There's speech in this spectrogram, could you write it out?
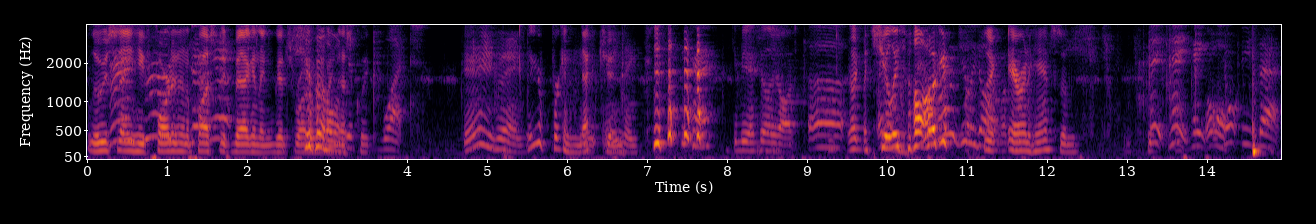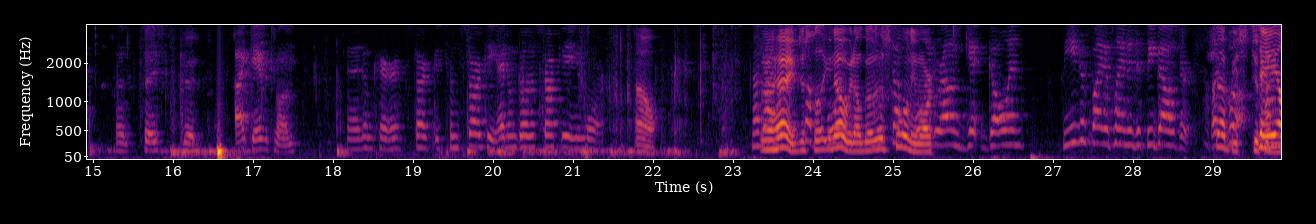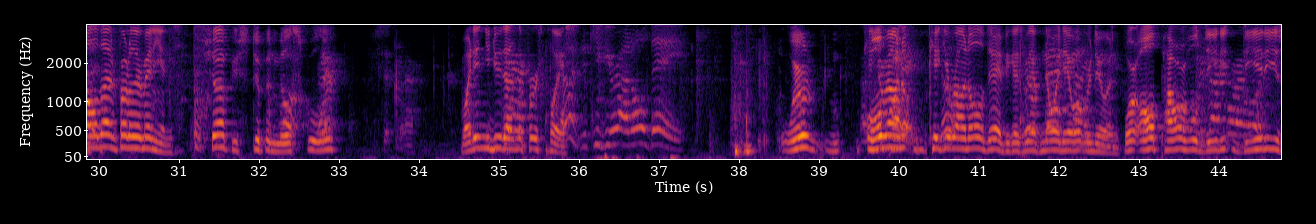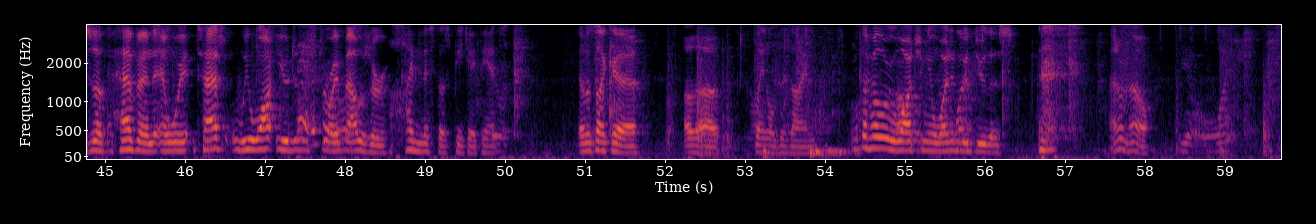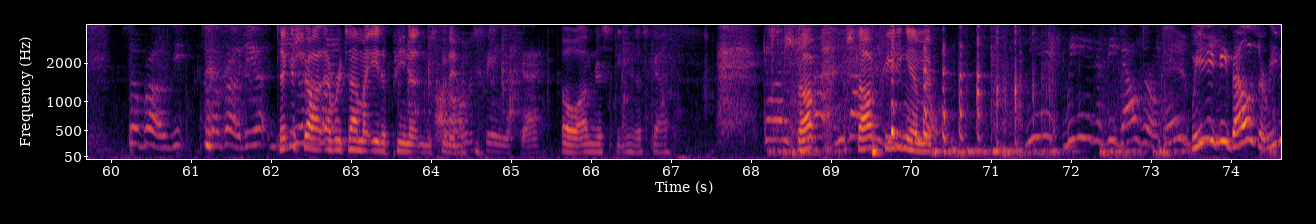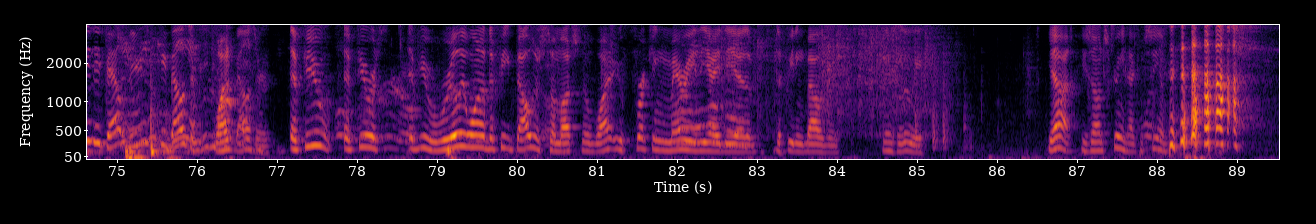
Louis saying he farted in a plastic bag and then gets run over by Sure. Nesquik. What? Anything. Look at your freaking neck chin. Anything. Okay. Give me a chili dog. Uh. A Like, chili dog? I'm a chili dog. like Aaron Hansen. Hey, hey, hey! Oh. Don't eat that. It tastes good. I gave it to him. I don't care. It's Stark. It's from Starkey. I don't go to Starkey anymore. Oh. Now, guys, hey, just stop to let you know, we don't go to the school anymore. Around, get going. We need to find a plan to defeat Bowser. Shut Like, up, you look, stupid. Say all that in front of their minions. Shut up, you stupid middle schooler. Sit there. Why didn't you do that in the first place? want to keep you around all day. We're Kick all you around, pow- kick you around all day because we have no idea what we're doing. we're all powerful de- deities of heaven, and we task we want you to destroy Bowser. Oh, I miss those PJ pants. It was like a, a, a flannel design. What the hell are we watching, and why did we do this? I don't know. Yo, what? So, bro, bro, do you, so bro, do you do Take you a have shot money? every time I eat a peanut in this Oh. I'm just feeding this guy. Oh, I'm just feeding this guy. Guys, Stop, you got- you got stop feeding him. If We need, we need to feed Bowser, okay? We need to feed Bowser. We need to feed Bowser. We need to feed Bowser. We need to What? Bowser. if you if you were if you really want to defeat Bowser so much, then why don't you freaking marry oh, the idea of defeating Bowser? Here's Louis. Yeah, he's on screen. I can see him.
